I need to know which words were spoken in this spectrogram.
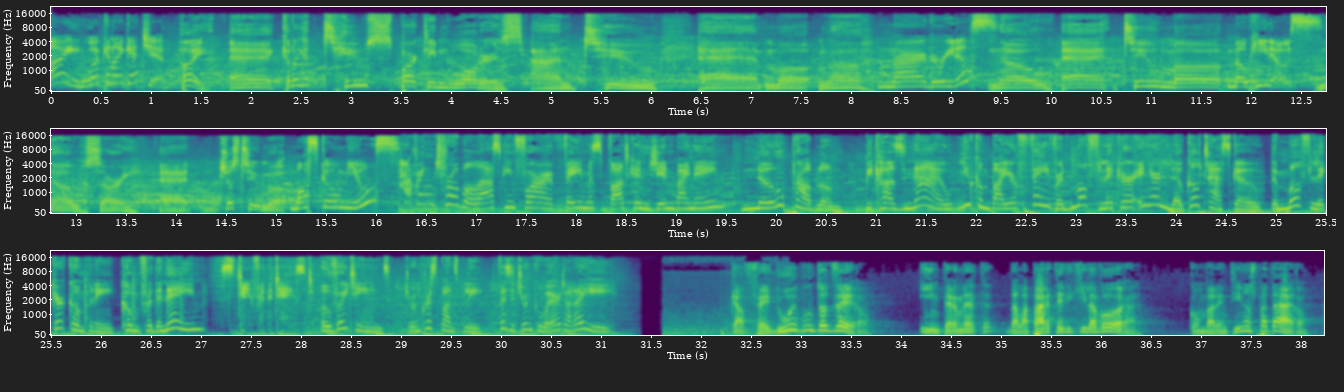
Hi, what can I get you? Hi, uh, can I get two sparkling waters and two, uh, mo, mo, Margaritas? no, uh, two mo, Mojitos? no, sorry, uh, just two mo. Moscow mules? Having trouble asking for our famous vodka and gin by name? No problem, because now you can buy your favourite Muff liquor in your local Tesco. The Muff Liquor Company. Come for the name, stay for the taste. Over 18s. Drink responsibly. Visit drinkaware.ie. Caffè 2.0 Internet dalla parte di chi lavora con Valentino Spataro.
